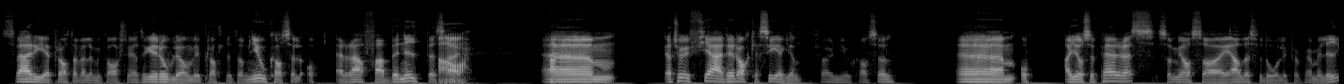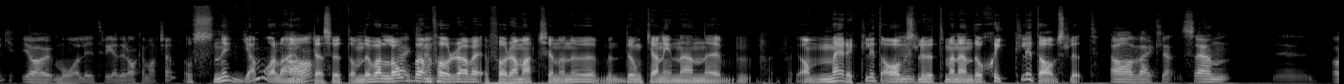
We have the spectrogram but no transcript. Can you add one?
Sverige pratar väldigt mycket Arsenal. Jag tycker det är roligt om vi pratar lite om Newcastle och Rafa Benitez här. Ja. Ehm, jag tror det är fjärde raka segern för Newcastle. Ehm, och Ayose Perez, som jag sa är alldeles för dålig för Premier League, gör mål i tredje raka matchen. Och snygga mål har han Ja. gjort dessutom. Det var lobben förra, förra matchen och nu dunkar han in en eh, ja, märkligt avslut men ändå skickligt avslut. Ja, verkligen. Sen, eh,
